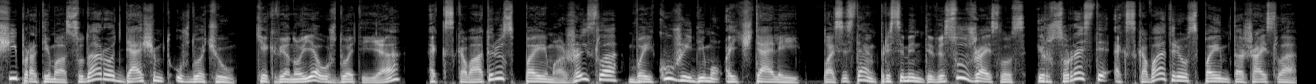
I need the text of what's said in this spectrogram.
Šį pratimą sudaro 10 užduočių. Kiekvienoje užduotyje ekskavatorius paima žaislą vaikų žaidimo aikšteliai. Pasisteng prisiminti visus žaislus ir surasti ekskavatoriaus paimtą žaislą.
